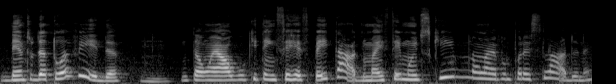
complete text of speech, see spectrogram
dentro da tua vida. Então é algo que tem que ser respeitado, mas tem muitos que não levam por esse lado, né?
